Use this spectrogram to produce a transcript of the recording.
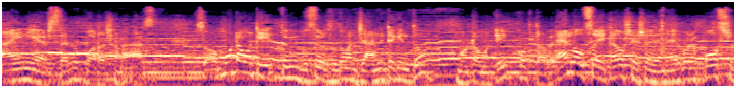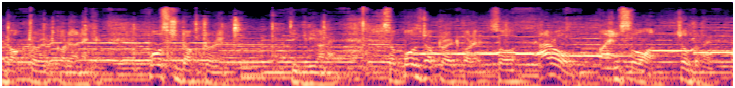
নাইন ইয়ার্স এর পড়াশোনা আছে। সো মোটামুটি তুমি বুঝতে পারছ, তোমার জার্নিটা কিন্তু মোটামুটি করতে হবে। অ্যান্ড অলসো এটাও শেষ হয়ে যায় না, এরপরে পোস্ট ডক্টরেট করে অনেকে। পোস্ট ডক্টরেট ডিগ্রি অনেক। সো পোস্ট ডক্টরেট করে। সো আরও অ্যান্ড সো অন চলতে থাকে।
